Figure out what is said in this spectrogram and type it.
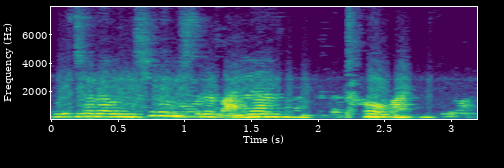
우리처럼 실험실을 많이 하는 사람보다 더 많이 들어.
